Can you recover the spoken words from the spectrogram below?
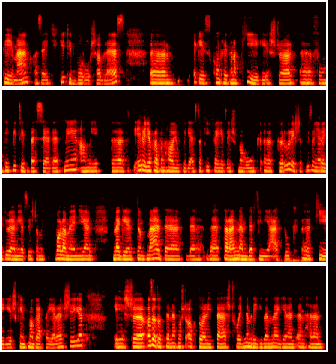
témánk az egy kicsit borúsabb lesz. Egész konkrétan a kiégésről fogunk egy picit beszélgetni, amit tehát egyre gyakrabban halljuk ugye ezt a kifejezést magunk körül, és ez bizonyára egy olyan érzés, amit valamennyien megéltünk már, de, de, de talán nem definiáltuk kiégésként magát a jelenséget. És az adott ennek most aktualitást, hogy nemrégiben megjelent Anne Helen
